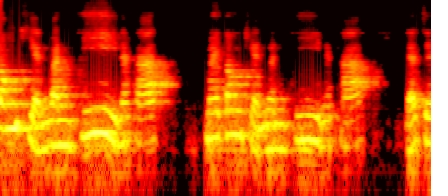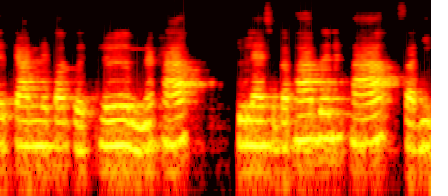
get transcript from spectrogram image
ต้องเขียนวันที่นะคะ ไม่ต้องเขียนวันที่นะคะ แล้วเจอกันในตอนเปิดเทอมนะคะ ดูแลสุขภาพด้วยนะคะ สวัสดี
